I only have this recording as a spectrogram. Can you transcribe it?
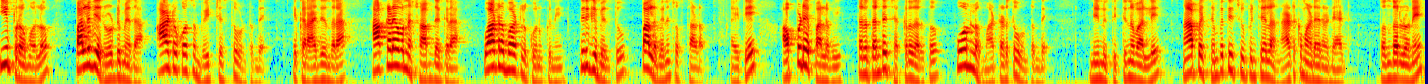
ఈ ప్రోమోలో పల్లవి రోడ్డు మీద ఆటో కోసం వెయిట్ చేస్తూ ఉంటుంది. ఇక రాజేంద్ర అక్కడే ఉన్న షాప్ దగ్గర వాటర్ బాటిల్ కొనుక్కుని తిరిగి వెళ్తూ పల్లవిని చూస్తాడు. అయితే అప్పుడే పల్లవి తన తండ్రి చక్రధరతో ఫోన్లో మాట్లాడుతూ ఉంటుంది. నిన్ను తిట్టిన వాళ్ళే నాపై సింపతి చూపించేలా నాటకం ఆడాను డాడ్. తొందరలోనే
